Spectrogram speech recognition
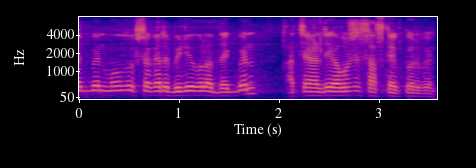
থাকবেন, মনোযোগ সহকারে ভিডিওগুলো দেখবেন, আর চ্যানেলটি অবশ্যই সাবস্ক্রাইব করবেন।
